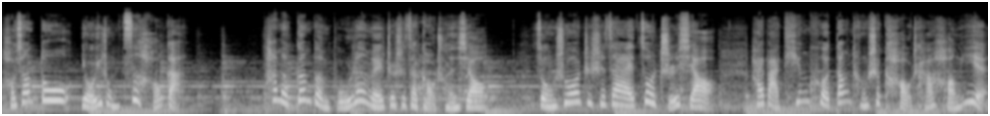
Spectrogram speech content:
好像都有一种自豪感，他们根本不认为这是在搞传销，总说这是在做直销，还把听课当成是考察行业。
